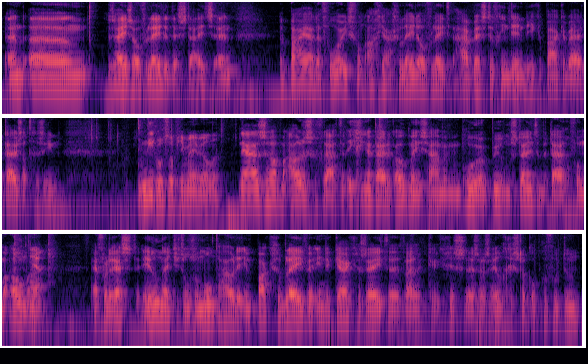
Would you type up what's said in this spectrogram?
En ehm, zij is overleden destijds. En een paar jaar daarvoor, iets van acht jaar geleden, overleed haar beste vriendin, die ik een paar keer bij haar thuis had gezien. Niet vroeg of je mee wilde. Ja, ze had mijn ouders gevraagd. En ik ging uiteindelijk ook mee samen met mijn broer, puur om steun te betuigen voor mijn oma. Ja. En voor de rest heel netjes onze mond houden, in pak gebleven, in de kerk gezeten. Waar ik gisteren, ze was heel christelijk opgevoed toen.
